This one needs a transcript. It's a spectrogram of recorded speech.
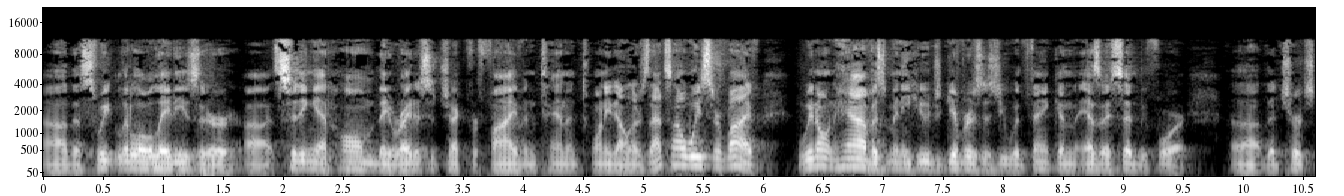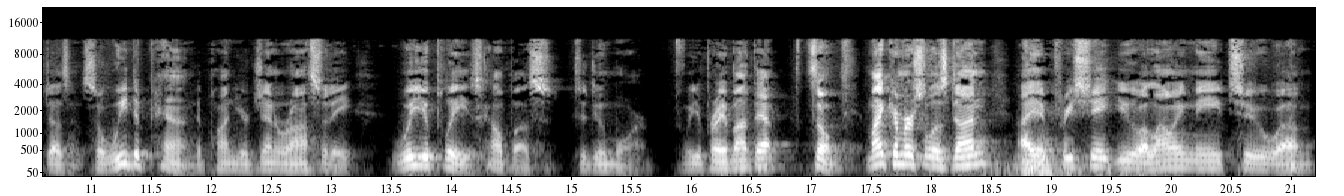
Uh, the sweet little old ladies that are uh, sitting at home, they write us a check for five and ten and twenty dollars. That's how we survive. We don't have as many huge givers as you would think, and as I said before, uh, the church doesn't. So we depend upon your generosity. Will you please help us to do more? Will you pray about that? So my commercial is done. I appreciate you allowing me to um,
